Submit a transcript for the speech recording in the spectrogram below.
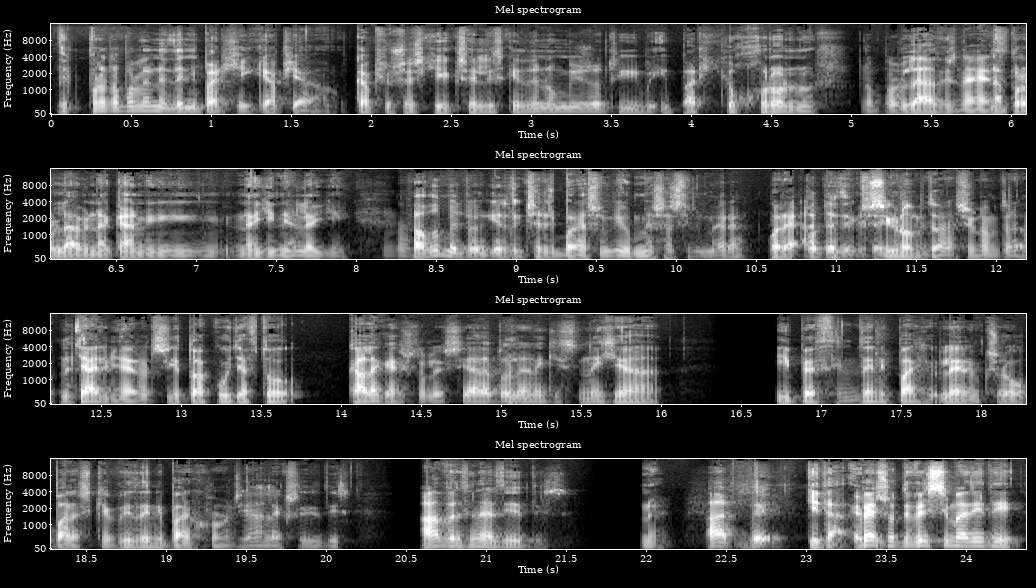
δε, πρώτα απ' όλα ναι, δεν υπάρχει κάποιος εσχή εξελίξη και δεν νομίζω ότι υπάρχει και ο χρόνος να προλάβεις να, έρθει. να προλάβει να, κάνει, να γίνει αλλαγή. Ναι. Θα δούμε το, γιατί δεν ξέρεις μπορεί να συμβεί μέσα στην ημέρα. Ωραία. Ποτέ δεν Συγγνώμη τώρα. Συγγνώμη τώρα. Ναι. Και άλλη μια ερώτηση. Γιατί το ακούω και αυτό Καλά κάνεις το λεσί, αλλά το λένε και συνέχεια οι υπεύθυνοι. Δεν υπάρχει, λένε, ξέρω εγώ, Παρασκευή, δεν υπάρχει χρόνος για να αλλάξει ο διαιτή. Αν βρεθεί ένας διαιτή. Ναι. Δε... Κοίτα, πες επί... ότι βρει σήμερα διαιτή.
